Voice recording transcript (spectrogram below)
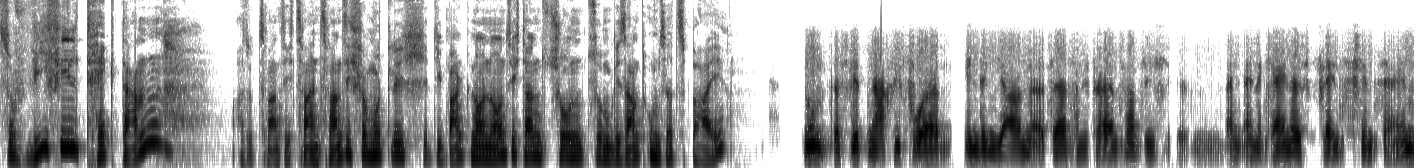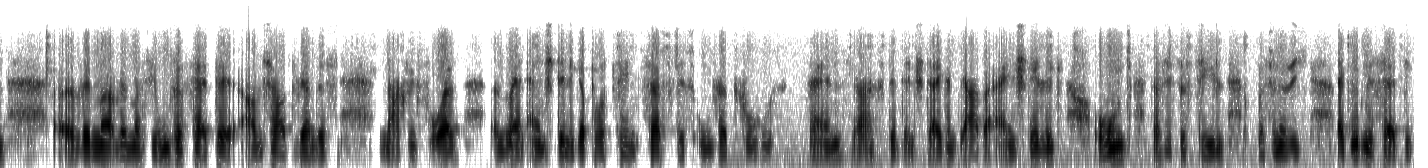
So, wie viel trägt dann, also 2022 vermutlich, die Bank 99 dann schon zum Gesamtumsatz bei? Nun, das wird nach wie vor in den Jahren 2022, 2023 ein, ein kleineres Pflänzchen sein. Äh, wenn man, wenn man die Umsatzseite anschaut, werden das nach wie vor nur ein einstelliger Prozentsatz des Umsatzkuchens sein, ja, Tendenz steigend, ja, aber einstellig. Und das ist das Ziel, dass wir natürlich ergebnisseitig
